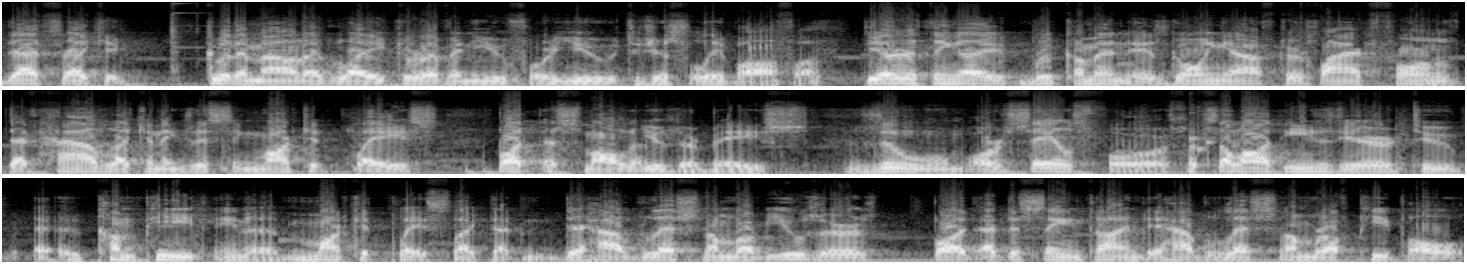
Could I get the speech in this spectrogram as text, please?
that's like a good amount of like revenue for you to just live off of. The other thing I recommend is going after platforms that have like an existing marketplace but a smaller user base. Zoom or Salesforce, it's a lot easier to uh, compete in a marketplace like that. They have less number of users, but at the same time they have less number of people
